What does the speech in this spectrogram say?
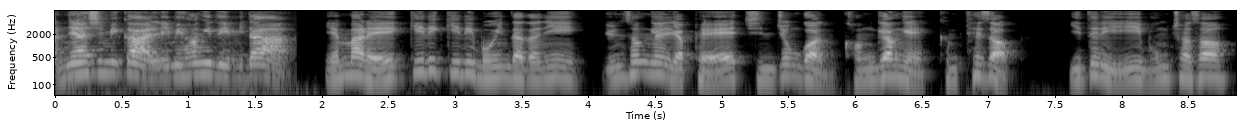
안녕하십니까 알림이 황희두입니다. 옛말에 끼리끼리 모인다더니 윤석열 옆에 진중권, 건경애, 금태섭 이들이 뭉쳐서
